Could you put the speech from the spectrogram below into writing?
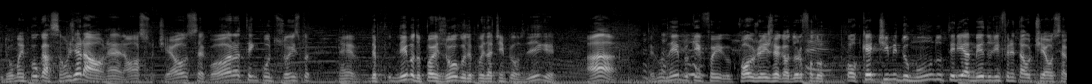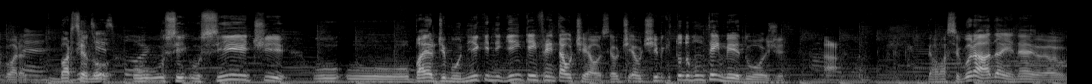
virou uma empolgação geral, né? Nossa, o Chelsea agora tem condições. né? Lembra do pós-jogo, depois da Champions League? Ah, eu não lembro quem foi, qual ex-jogador falou. Qualquer time do mundo teria medo de enfrentar o Chelsea agora. É, Barcelona, o, o, o City, o, o Bayern de Munique, ninguém quer enfrentar o Chelsea. É o, é o time que todo mundo tem medo hoje. Ah, dá uma segurada aí, né? Eu-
